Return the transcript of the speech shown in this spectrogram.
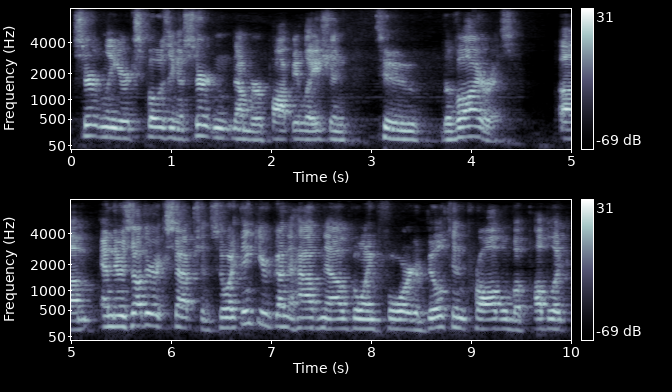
certainly you're exposing a certain number of population to the virus. Um, and there's other exceptions. So I think you're going to have now going forward a built-in problem of public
